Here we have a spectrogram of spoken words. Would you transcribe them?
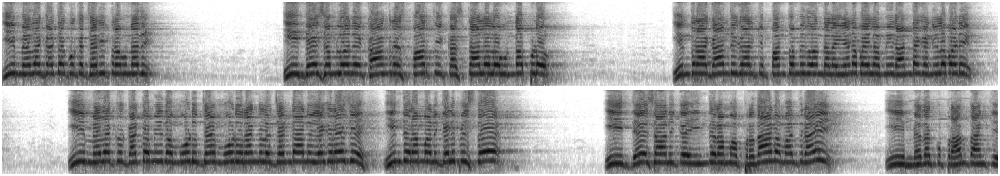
ఈ మెదగడ్డకు ఒక చరిత్ర ఉన్నది. ఈ దేశంలోనే కాంగ్రెస్ పార్టీ కష్టాలలో ఉన్నప్పుడు ఇందిరాగాంధీ గారికి పంతొమ్మిది వందల ఎనభైలో మీరు అండగా నిలబడి ఈ మెదకు గడ్డ మీద మూడు జ- మూడు రంగుల జెండాను ఎగరేసి ఇందిరమ్మని గెలిపిస్తే ఈ దేశానికి ఇందిరమ్మ ప్రధానమంత్రి అయి ఈ మెదకు ప్రాంతానికి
